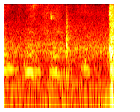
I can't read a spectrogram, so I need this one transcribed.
oh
